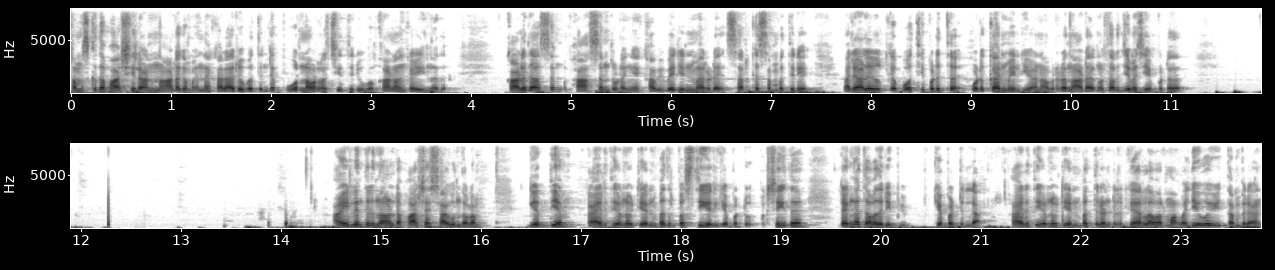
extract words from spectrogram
സംസ്കൃത ഭാഷയിലാണ് നാടകം എന്ന കലാരൂപത്തിന്റെ പൂർണ വളർച്ചയത്തെ രൂപം കാണാൻ കഴിയുന്നത്. കാളിദാസൻ ഭാസൻ തുടങ്ങിയ കവിവര്യന്മാരുടെ സർഗസമ്പത്തിലെ മലയാളികൾക്ക് ബോധ്യപ്പെടുത്ത കൊടുക്കാൻ വേണ്ടിയാണ് അവരുടെ നാടകങ്ങൾ തർജമ ചെയ്യപ്പെട്ടത്. ആയില്യം തിരുനാളിന്റെ ഭാഷാ ശാകുന്തളം ഗദ്യം ആയിരത്തി എണ്ണൂറ്റി എൺപതിൽ പ്രസിദ്ധീകരിക്കപ്പെട്ടു. പക്ഷേ ഇത് രംഗത്ത് അവതരിപ്പിക്കപ്പെട്ടില്ല. ആയിരത്തി എണ്ണൂറ്റി എൺപത്തിരണ്ടിൽ കേരളവർമ്മ വലിയകോയി തമ്പുരാൻ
